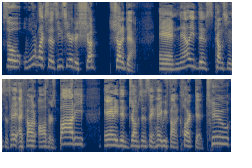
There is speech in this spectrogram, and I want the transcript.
So Warlock says he's here to shut shut it down. And Nelly then comes to me and says, Hey, I found Arthur's body. And he then jumps in saying, Hey, we found Clark dead too.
